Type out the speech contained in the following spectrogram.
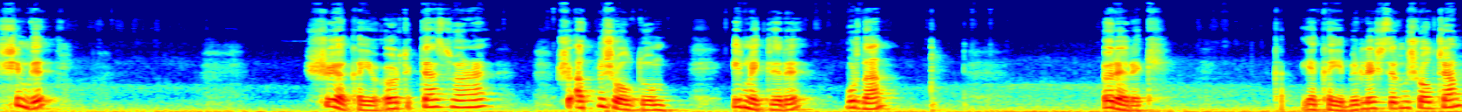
Şimdi şu yakayı ördükten sonra şu atmış olduğum ilmekleri buradan örerek yakayı birleştirmiş olacağım.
